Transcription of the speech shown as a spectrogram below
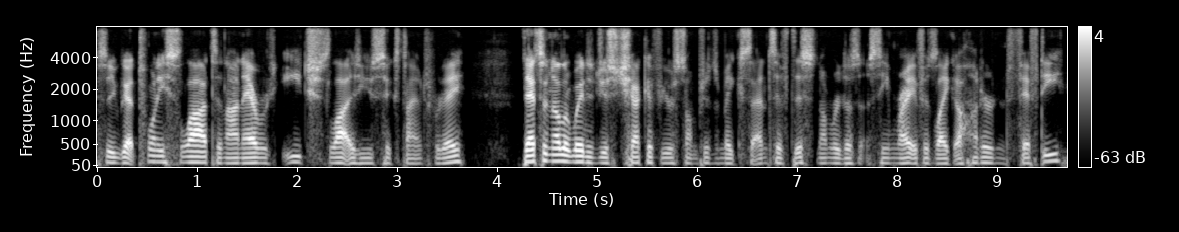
So you've got 20 slots, and on average, each slot is used six times per day. That's another way to just check if your assumptions make sense. If this number doesn't seem right, if it's like 150,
